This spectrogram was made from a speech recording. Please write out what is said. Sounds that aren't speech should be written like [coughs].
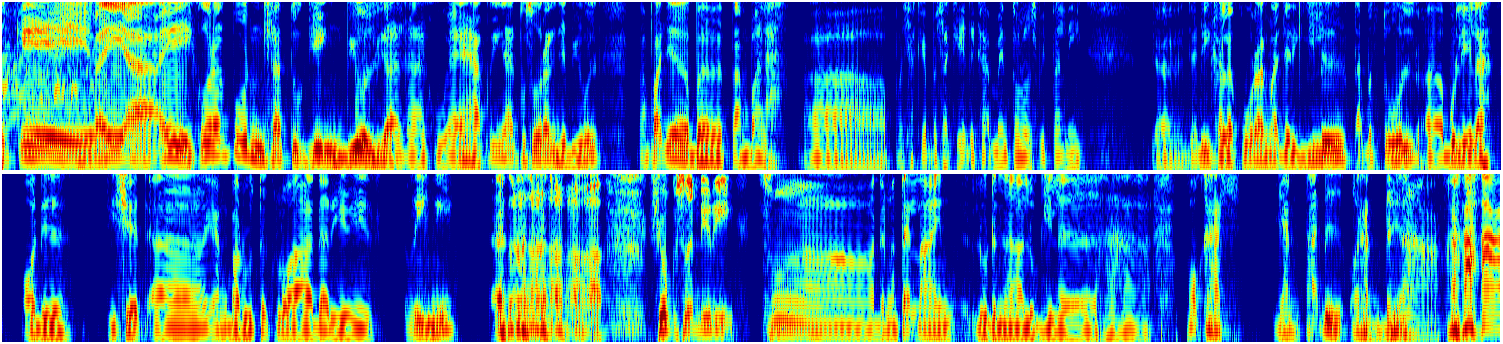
Okey, baik ah. Eh, korang pun satu geng biol juga dengan aku eh. Aku ingat aku seorang je biol. Nampaknya bertambah lah. Ah, pesakit-pesakit dekat mental hospital ni. Ya, jadi kalau korang nak jadi gila, tak betul, uh, bolehlah order t-shirt uh, yang baru terkeluar dari ring ni. [laughs] Syok sendiri dengan tagline Lu dengar lu gila [laughs] Podcast yang tak ada orang dengar.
